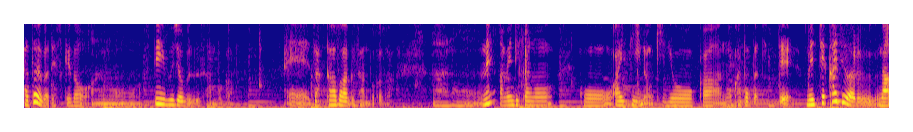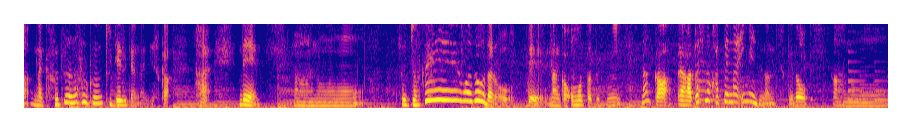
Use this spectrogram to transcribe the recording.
例えばですけど、あのー、スティーブ・ジョブズさんとか、えー、ザッカーバーグさんとかが、あのね、アメリカのこう IT の起業家の方たちってめっちゃカジュアルななんか普通の服着てるじゃないですか。はい、であのーそれ女性はどうだろうってなんか思った時になんか私の勝手なイメージなんですけどあのー、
